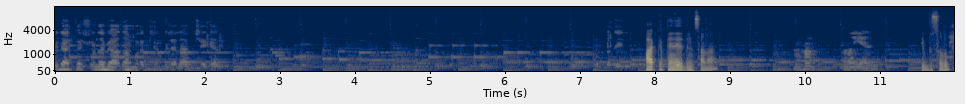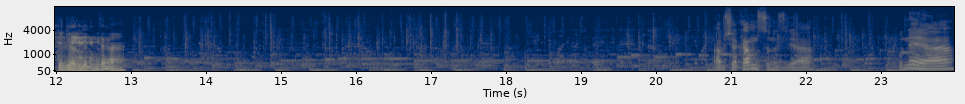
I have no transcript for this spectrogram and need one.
Bir dakika şurada bir adam bakacağım Bilal abi çeker. Değil. Bak ne dedim sana? Bir buz alıp geliyorum dedim değil mi? Abi şaka mısınız ya? Bu ne ya?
